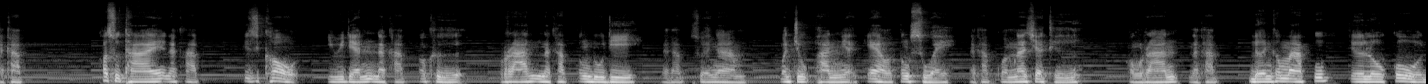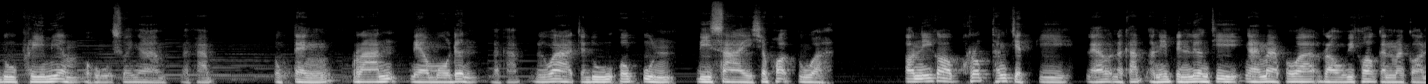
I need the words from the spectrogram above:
นะครับ ข้อสุดท้ายนะครับ physical evidence นะครับก็คือร้านนะครับต้องดูดีนะครับสวยงามบรรจุภัณฑ์เนี่ยแก้วต้องสวยนะครับความน่าเชื่อถือของร้านนะครับ เดินเข้ามาปุ๊บเจอโลโก้ดูพรีเมียมโอ้โหสวยงามนะครับตกแต่งร้านแนวโมเดิร์นนะครับหรือว่าจะดูอบอุ่นดีไซน์เฉพาะตัว ตอนนี้ก็ครบทั้ง 7 ปีแล้วนะครับ อันนี้เป็นเรื่องที่ง่ายมากเพราะว่าเราวิเคราะห์กันมาก่อน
